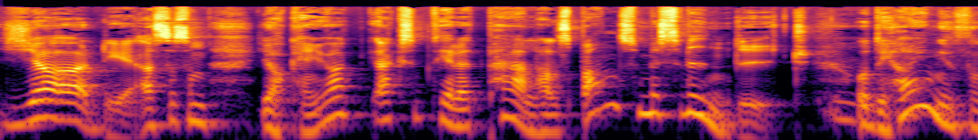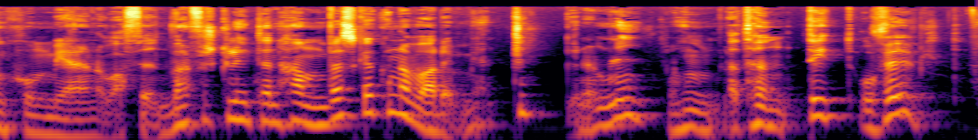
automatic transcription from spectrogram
gör det. Alltså som, jag kan ju acceptera ett pärlhalsband som är svindyrt och det har ingen funktion mer än att vara fin. Varför skulle inte en handväska kunna vara det? Men jag tycker det blir så himla töntigt och fult.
